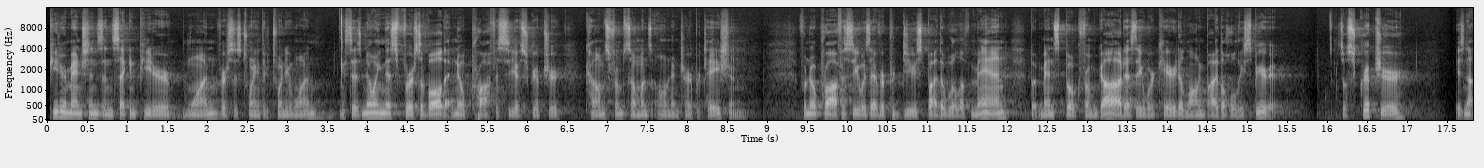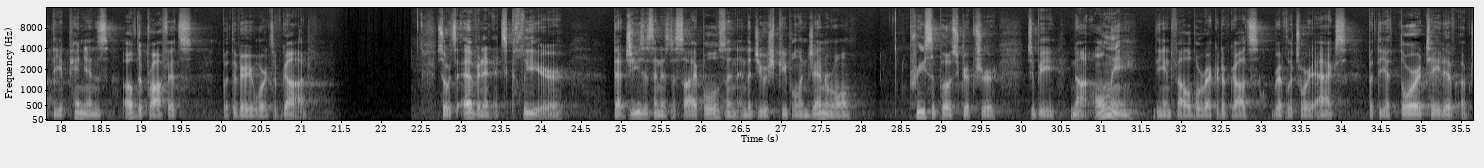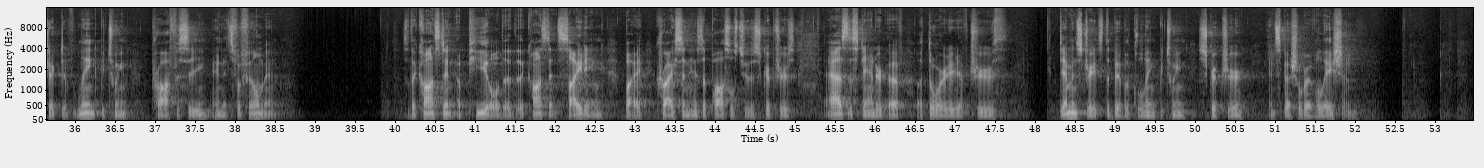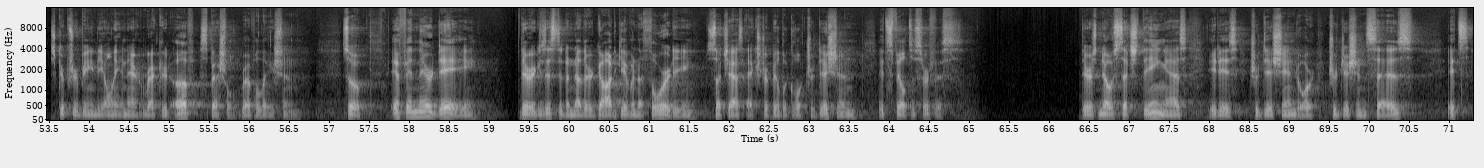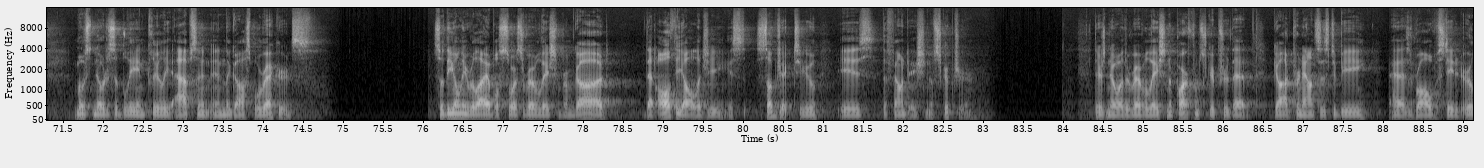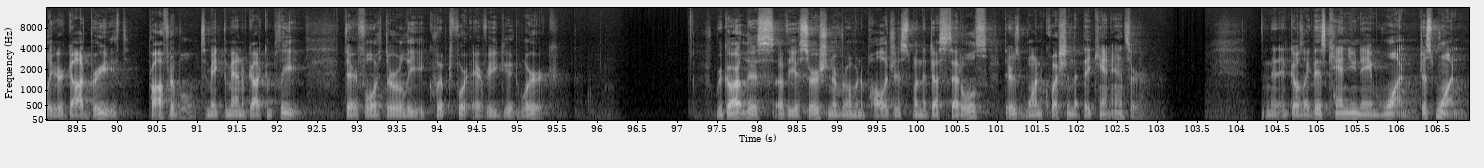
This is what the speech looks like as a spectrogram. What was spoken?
Peter mentions in 2 Peter 1, verses 20 through 21, it says, Knowing this, first of all, that no prophecy of Scripture comes from someone's own interpretation. For no prophecy was ever produced by the will of man, but men spoke from God as they were carried along by the Holy Spirit. So, Scripture is not the opinions of the prophets, but the very words of God. So, it's evident, it's clear that Jesus and his disciples and, and the Jewish people in general presuppose Scripture to be not only the infallible record of God's revelatory acts, but the authoritative, objective link between prophecy and its fulfillment. So the constant appeal, the, the constant citing by Christ and his apostles to the scriptures as the standard of authoritative truth demonstrates the biblical link between scripture and special revelation. Scripture being the only inerrant record of special revelation. So, if in their day there existed another God given authority, such as extra biblical tradition, it's failed to surface. There's no such thing as it is traditioned or tradition says. It's most noticeably and clearly absent in the gospel records. So, the only reliable source of revelation from God that all theology is subject to is the foundation of Scripture. There's no other revelation apart from Scripture that God pronounces to be, as Raul stated earlier, God breathed, profitable to make the man of God complete, therefore thoroughly equipped for every good work. Regardless of the assertion of Roman apologists, when the dust settles, there's one question that they can't answer. And it goes like this Can you name one, just one,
